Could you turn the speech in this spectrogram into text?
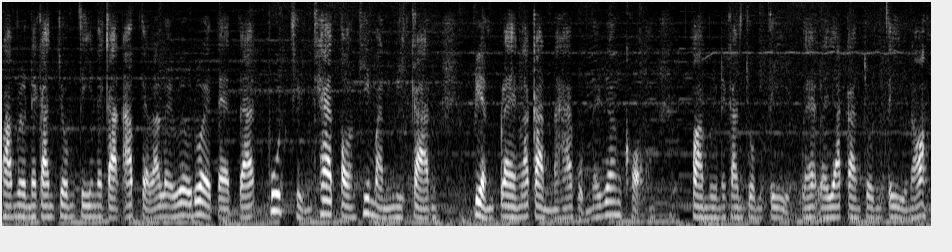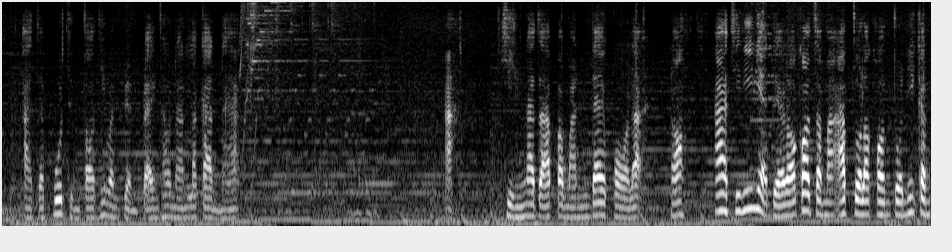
ความเร็วในการโจมตีในการอัพแต่ละเลเวลด้วย แต่จะพูดถึงแค่ตอนที่มันมีการเปลี่ยนแปลงละกันนะครับผมในเรื่องของ ความเร็วในการโจมตี และระยะการโจมตีเนาะอาจจะพูดถึงตอนที่มันเปลี่ยนแปลงเท่านั้นละกันนะฮะอะคิงน่าจะประมาณได้พอละเนาะอะทีนี้เนี่ยเดี๋ยวเราก็จะมาอัพตัวละครตัวนี้กัน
